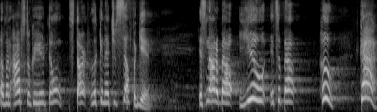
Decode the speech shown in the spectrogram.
of an obstacle here, don't start looking at yourself again. It's not about you, it's about who? God.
